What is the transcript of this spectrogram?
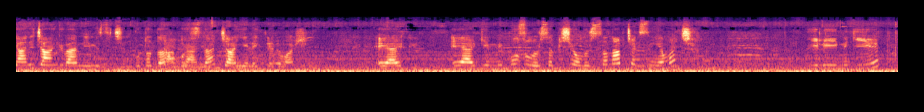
Yani can güvenliğimiz için. Burada da can o yüzden can yelekleri var. Eğer eğer gemi bozulursa bir şey olursa ne yapacaksın yamaç? Yeleğini giyip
